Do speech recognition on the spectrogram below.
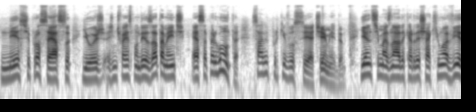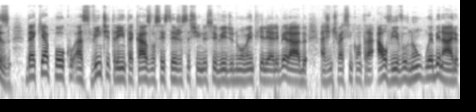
neste processo. E hoje a gente vai responder exatamente essa pergunta: Sabe por que você é tímido? E antes de mais nada, quero deixar aqui um aviso. Daqui a pouco, às 20h30, caso você esteja assistindo esse vídeo no momento que ele é liberado, a gente vai se encontrar ao vivo num webinário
